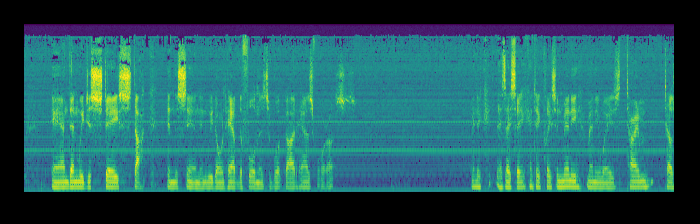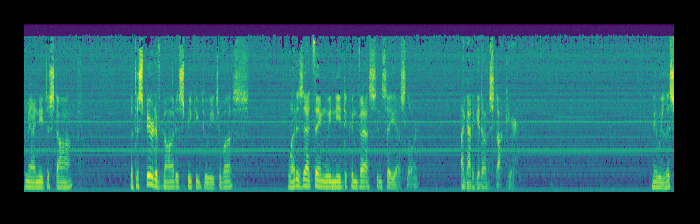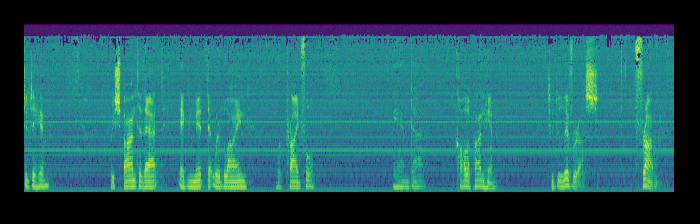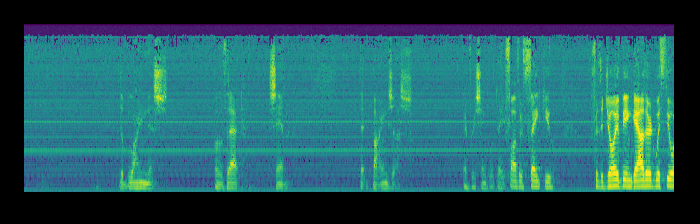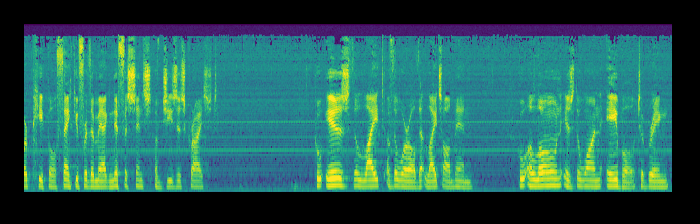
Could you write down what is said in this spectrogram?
And then we just stay stuck in the sin and we don't have the fullness of what God has for us. And it, as I say, it can take place in many, many ways. Time tells me I need to stop. But the Spirit of God is speaking to each of us. What is that thing we need to confess and say, Yes, Lord, I got to get unstuck here? May we listen to Him, respond to that, admit that we're blind, we're prideful and uh, call upon Him to deliver us from the blindness of that sin that binds us every single day. Father, thank you for the joy of being gathered with your people. Thank you for the magnificence of Jesus Christ, who is the light of the world that lights all men who alone is the one able to bring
